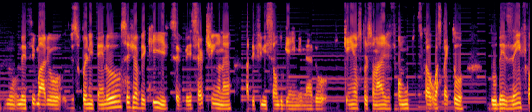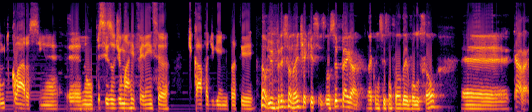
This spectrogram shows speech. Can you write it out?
no- nesse Mario de Super Nintendo você já vê que você vê certinho, né? A definição do game, né? Do quem é os personagens, fica muito, fica, o aspecto do desenho fica muito claro, assim, né? É, não preciso de uma referência de capa de game pra ter. Não, e o impressionante é que assim, se você pega, né, como vocês estão falando da evolução, é, cara,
